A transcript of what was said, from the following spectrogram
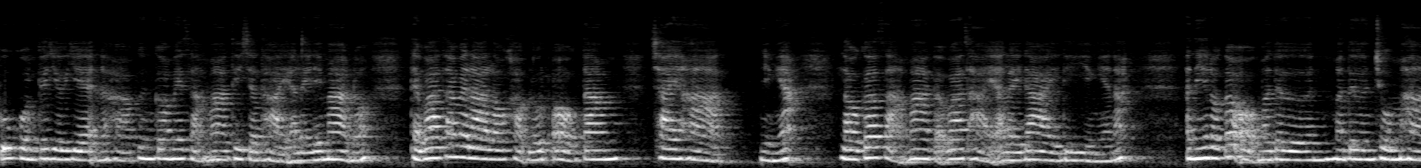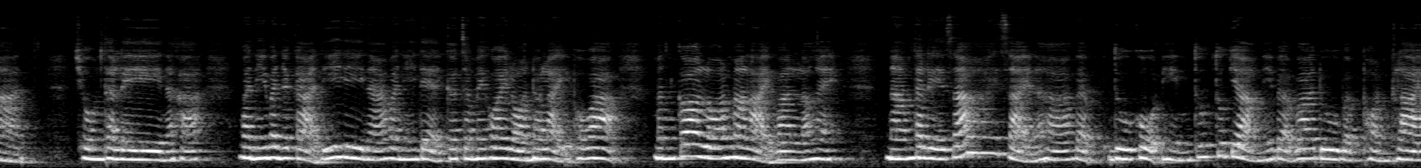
ผู้คนก็เยอะแยะนะคะ เพิ่งก็ไม่สามารถที่จะถ่ายอะไรได้มากเนาะแต่ว่าถ้าเวลาเราขับรถออกตามชายหาดอย่างเงี้ยเราก็สามารถแบบว่าถ่ายอะไรได้ดีอย่างเงี้ยนะอันนี้เราก็ออกมาเดินมาเดินชมหาด ชมทะเลนะคะ วันนี้บรรยากาศดีดีนะ วันนี้แดดก็จะไม่ค่อยร้อนเท่าไหร่ เพราะว่ามันก็ร้อนมาหลายวันแล้วไง น้ำทะเลใส ใสนะคะ แบบดูโขดหินทุกๆอย่างนี้แบบว่าดูแบบผ่อนคลาย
